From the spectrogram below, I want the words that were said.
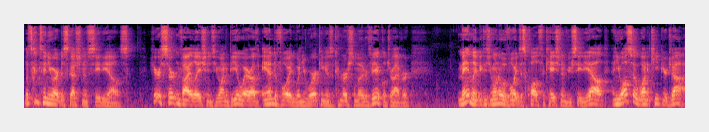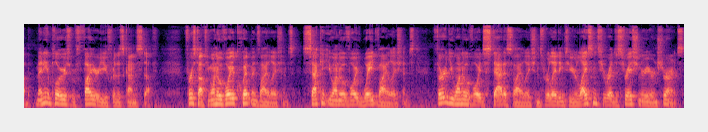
Let's continue our discussion of CDLs. Here are certain violations you want to be aware of and avoid when you're working as a commercial motor vehicle driver, mainly because you want to avoid disqualification of your CDL and you also want to keep your job. Many employers will fire you for this kind of stuff. First off, you want to avoid equipment violations. Second, you want to avoid weight violations. Third, you want to avoid status violations relating to your license, your registration, or your insurance.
